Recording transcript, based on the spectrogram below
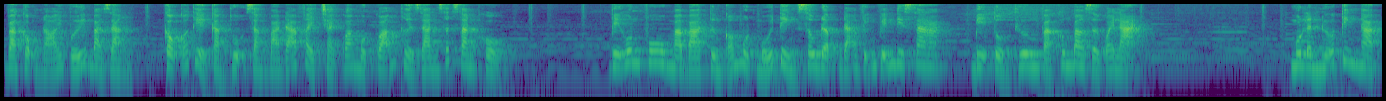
và cậu nói với bà rằng cậu có thể cảm thụ rằng bà đã phải trải qua một quãng thời gian rất gian khổ. Vị hôn phu mà bà từng có một mối tình sâu đậm đã vĩnh viễn đi xa, bị tổn thương và không bao giờ quay lại. Một lần nữa kinh ngạc,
